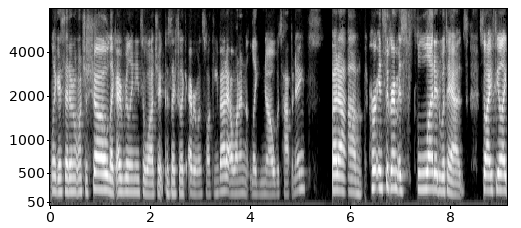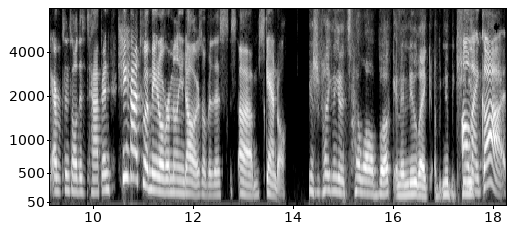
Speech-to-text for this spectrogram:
like I said I don't watch the show. Like I really need to watch it because I feel like everyone's talking about it. I want to like know what's happening. But um her Instagram is flooded with ads. So I feel like ever since all this happened, she had to have made over a million dollars over this um scandal. Yeah, she's probably gonna get a tell-all book and a new like a new bikini. Oh my God.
